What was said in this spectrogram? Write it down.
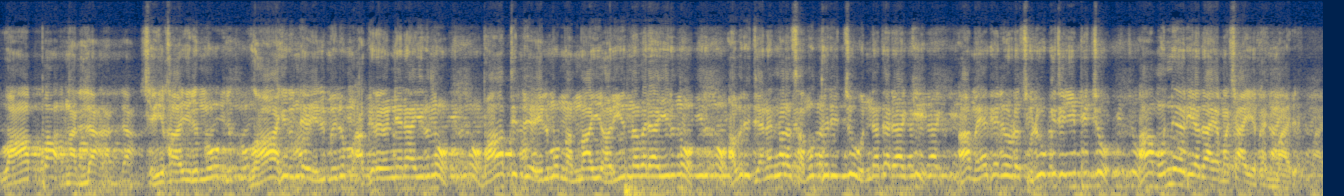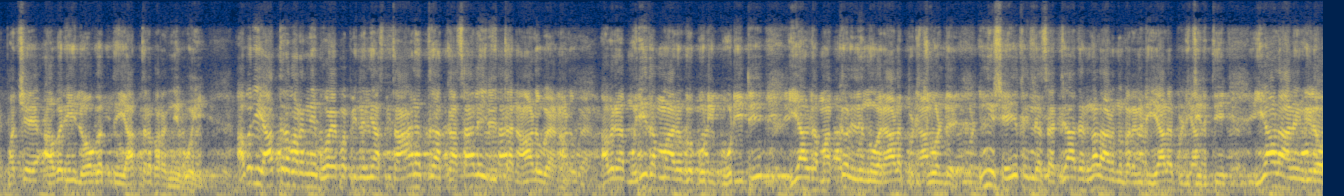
വാപ്പ നല്ല ഷെയ്ഖായിരുന്നു വാഹിറിന്റെ എൽമിലും അഗ്രഗണ്യനായിരുന്നു. ബാത്തിന്റെ എൽമും നന്നായി അറിയുന്നവരായിരുന്നു. അവർ ജനങ്ങളെ സമുദ്ധരിച്ചു ഉന്നതരാക്കി ആ മേഖലയുടെ സുലൂക്ക് ചെയ്യിപ്പിച്ചു ആ മുന്നേറിയതായ മഷായഹന്മാര്. പക്ഷേ അവർ ഈ ലോകത്ത് യാത്ര പറഞ്ഞു പോയി. അവർ യാത്ര പറഞ്ഞു പോയപ്പോ പിന്നെ ഞാൻ സ്ഥാനത്ത് ആ കസാലയിരുത്താൻ ആൾ വേണം. അവരെ മുരിതന്മാരൊക്കെ കൂടി കൂടിയിട്ട് ഇയാളുടെ മക്കളിൽ നിന്ന് ഒരാളെ പിടിച്ചുകൊണ്ട് ഇനി ഷെയ്ഖിന്റെ സജ്ജാതങ്ങളാണെന്ന് പറഞ്ഞിട്ട് ഇയാളെ പിടിച്ചിരുത്തി. ഇയാളാണെങ്കിലോ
